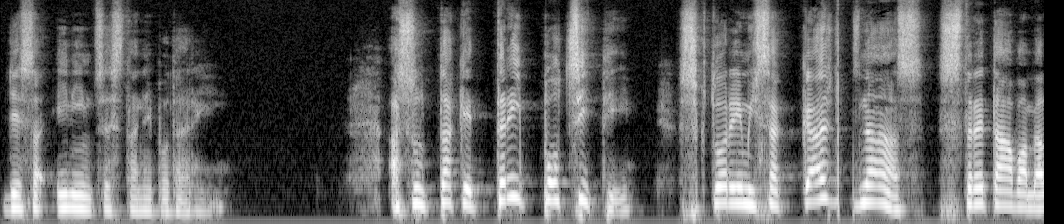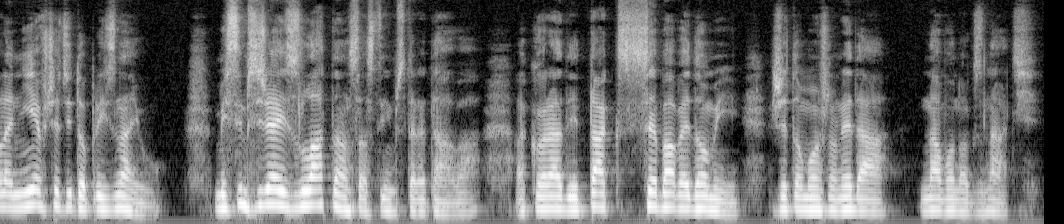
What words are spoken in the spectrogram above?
kde sa iným cesta nepodarí. A sú také tri pocity, s ktorými sa každý z nás stretávame, ale nie všetci to priznajú. Myslím si, že aj Zlatan sa s tým stretáva. Akorát je tak sebavedomý, že to možno nedá navonok znať.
